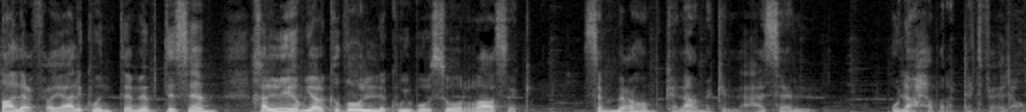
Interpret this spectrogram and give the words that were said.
طالع في عيالك وانت مبتسم خليهم يركضون لك ويبوسون راسك. سمعهم كلامك العسل ولاحظ ردة فعلهم.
